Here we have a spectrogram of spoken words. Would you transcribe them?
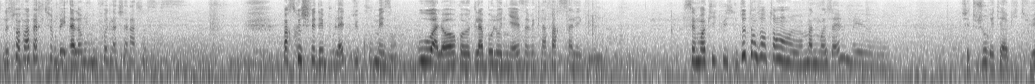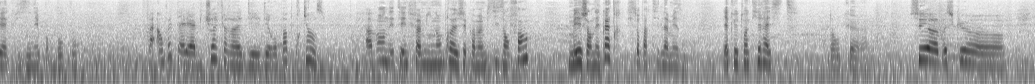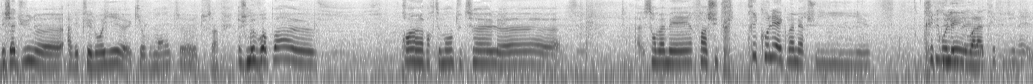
ne sois pas perturbée. Alors il nous faut de la chair à saucisse. Parce que je fais des boulettes, du coup, maison. Ou alors euh, de la bolognaise avec la farce à légumes. C'est moi qui cuisine. De temps en temps, euh, mademoiselle, mais j'ai toujours été habituée à cuisiner pour beaucoup. Bah, en fait, elle est habituée à faire euh, des, des repas pour 15. Avant, on était une famille nombreuse. J'ai quand même six enfants, mais j'en ai quatre qui sont partis de la maison. Il n'y a que toi qui restes. Donc, euh, C'est euh, parce que euh, déjà d'une, avec les loyers qui augmentent, tout ça, je me vois pas prendre un appartement toute seule, sans ma mère. Enfin, je suis très, très collée avec ma mère. Je suis très collée, voilà, très fusionnelle.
